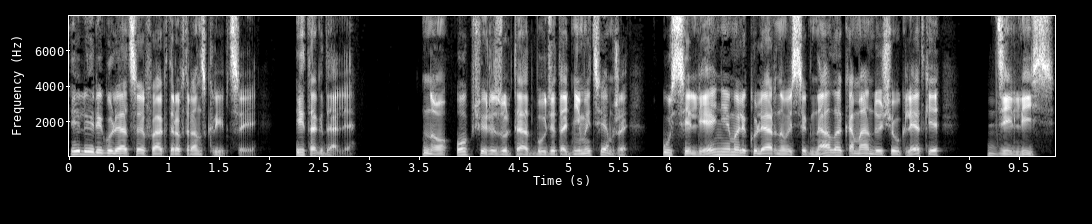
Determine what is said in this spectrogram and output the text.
или регуляция факторов транскрипции и так далее. Но общий результат будет одним и тем же — усиление молекулярного сигнала командующего клетки «делись».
